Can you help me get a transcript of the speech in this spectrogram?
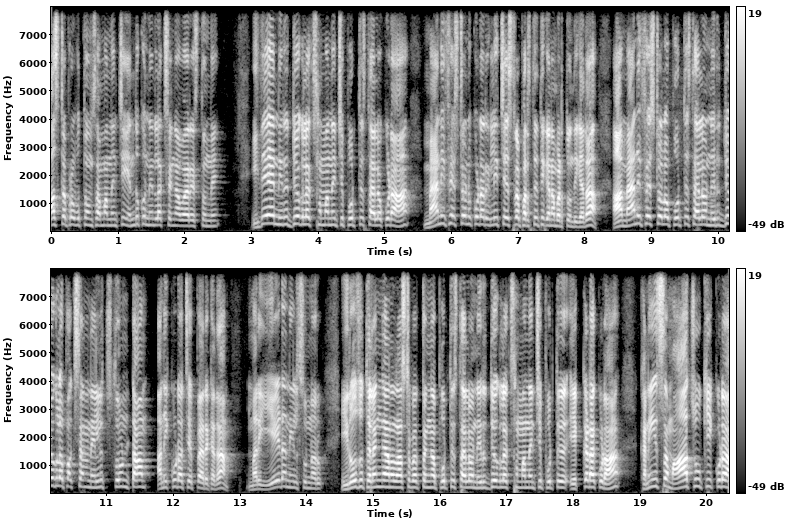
రాష్ట్ర ప్రభుత్వం సంబంధించి ఎందుకు నిర్లక్ష్యంగా వ్యవహరిస్తుంది? ఇదే నిరుద్యోగులకు సంబంధించి పూర్తి స్థాయిలో కూడా మేనిఫెస్టోను కూడా రిలీజ్ చేసిన పరిస్థితి కనబడుతుంది కదా. ఆ మేనిఫెస్టోలో పూర్తి స్థాయిలో నిరుద్యోగుల పక్షాన నిలుస్తుంటాం అని కూడా చెప్పారు కదా. మరి ఏడ నిలుస్తున్నారు ఈరోజు తెలంగాణ రాష్ట్ర వ్యాప్తంగా పూర్తి స్థాయిలో నిరుద్యోగులకు సంబంధించి పూర్తి ఎక్కడ కూడా కనీసం ఆచూకీ కూడా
